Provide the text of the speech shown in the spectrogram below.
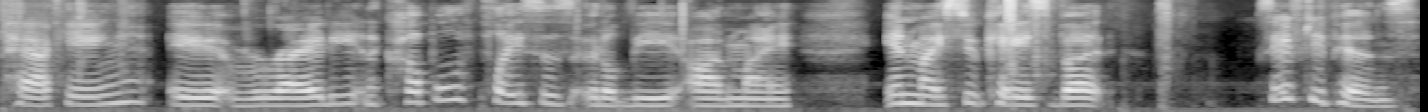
packing a variety in a couple of places. It'll be on my in my suitcase, but safety pins.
